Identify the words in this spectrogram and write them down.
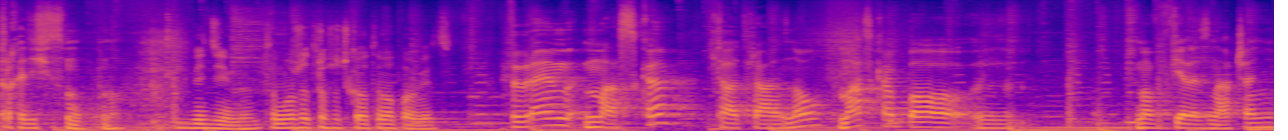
trochę dziś smutno. Widzimy. To może troszeczkę o tym opowiedz. Wybrałem maskę teatralną. Maska, bo y, ma wiele znaczeń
